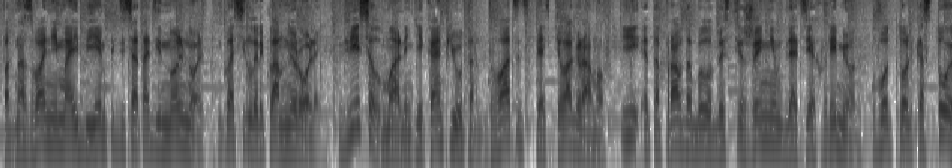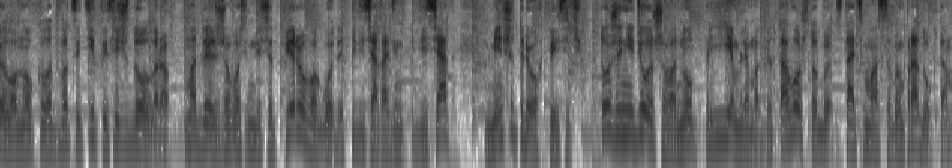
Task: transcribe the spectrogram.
под названием IBM 5100, гласил рекламный ролик. Весил маленький компьютер 25 килограммов, и это правда было достижением для тех времен. Вот только стоил он около 20 тысяч долларов. Модель же 81 года 5150 меньше 3 тысяч. Тоже недешево, но приемлемо для того, чтобы стать массовым продуктом.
